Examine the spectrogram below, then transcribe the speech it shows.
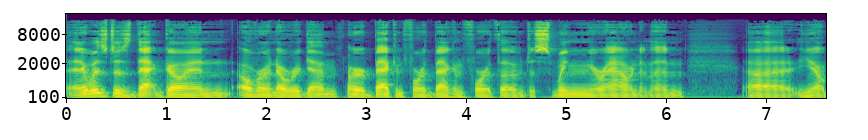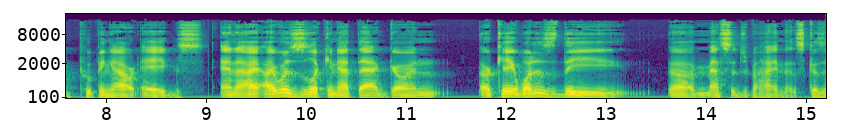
and it was just that going over and over again, or back and forth, back and forth of just swinging around and then, uh, you know, pooping out eggs. And I, I was looking at that going, okay, what is the uh, message behind this? Because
